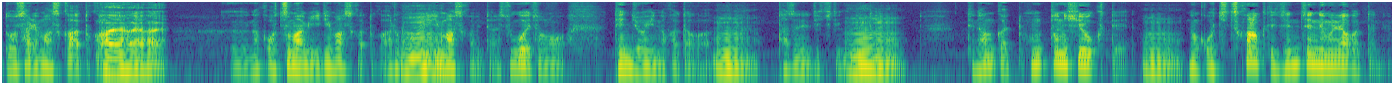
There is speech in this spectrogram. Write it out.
どうされますか？とか、はいはいはい。うなんかおつまみいりますか？とかアルコールいりますか？みたいなすごいその添乗員の方がうん。訪ねてきてくうれて、ん。でなんか本当に広くてうん。なんか落ち着かなくて全然眠れなかったんだよ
